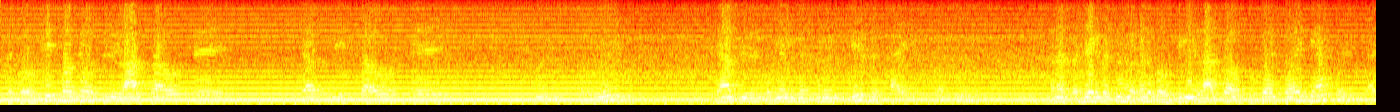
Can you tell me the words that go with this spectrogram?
એટલે ભૌતિકમાં તો સુધી લાલસાઓ છે સુધી ઈચ્છાઓ છે ત્યાં સુધી કેવી થાય. અને સજેક દર્શન વગર ભૌતિકની લાલસાઓ તો એ કેમ થાય?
